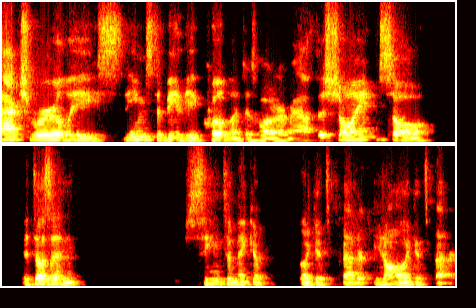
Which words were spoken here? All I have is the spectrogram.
actuarially seems to be the equivalent is what our math is showing. So it doesn't seem to make a, like it's better, you know, like it's better.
